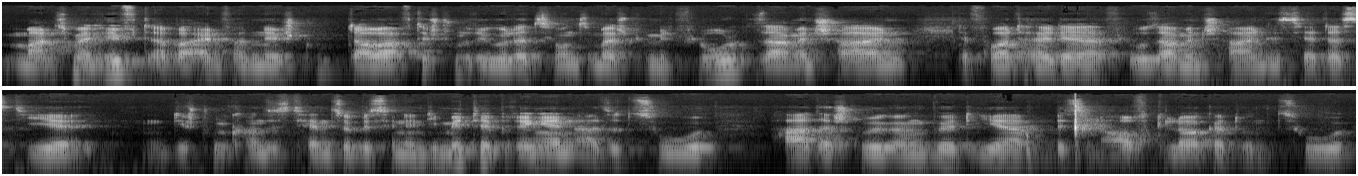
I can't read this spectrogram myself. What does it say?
manchmal hilft aber einfach eine dauerhafte Stuhlregulation, zum Beispiel mit Flohsamenschalen. Der Vorteil der Flohsamenschalen ist ja, dass die die Stuhlkonsistenz so ein bisschen in die Mitte bringen. Also zu harter Stuhlgang wird eher ein bisschen aufgelockert und zu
